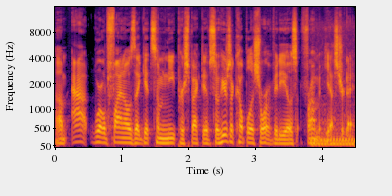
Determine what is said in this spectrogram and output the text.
um, at World Finals that get some neat perspective. So here's a couple of short videos from yesterday.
